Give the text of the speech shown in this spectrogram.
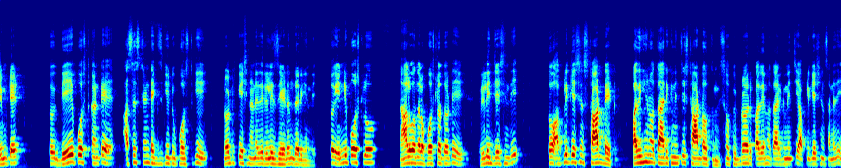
limited so they post కంటే అసిస్టెంట్ ఎగ్జిక్యూటివ్ పోస్ట్కి నోటిఫికేషన్ అనేది రిలీజ్ చేయడం జరిగింది. సో ఎన్ని పోస్టులు నాలుగు వందల పోస్టులతోటి రిలీజ్ చేసింది. సో అప్లికేషన్ స్టార్ట్ డేట్ పదిహేనో తారీఖు నుంచి స్టార్ట్ అవుతుంది. సో ఫిబ్రవరి పదిహేనో తారీఖు నుంచి అప్లికేషన్స్ అనేది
